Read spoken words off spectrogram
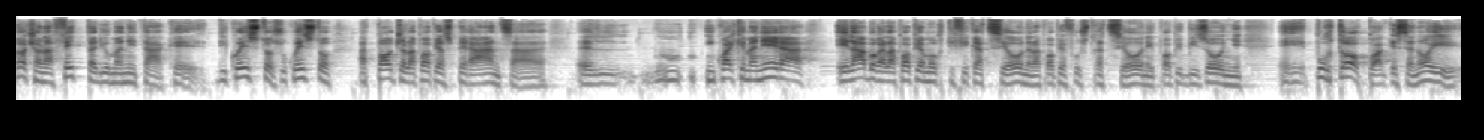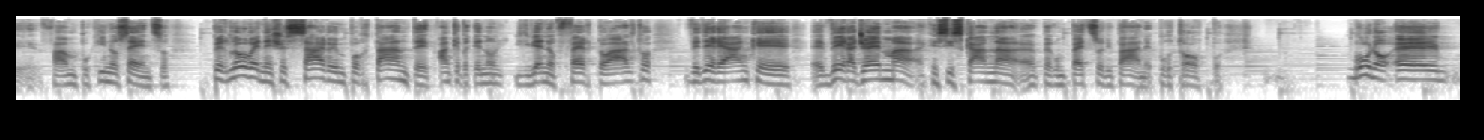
però c'è una fetta di umanità che questo, su questo appoggia la propria speranza, eh, in qualche maniera elabora la propria mortificazione, la propria frustrazione, i propri bisogni e purtroppo, anche se a noi eh, fa un pochino senso, per loro è necessario, importante, anche perché non gli viene offerto altro, vedere anche eh, Vera Gemma che si scanna eh, per un pezzo di pane, purtroppo. Bruno, eh,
